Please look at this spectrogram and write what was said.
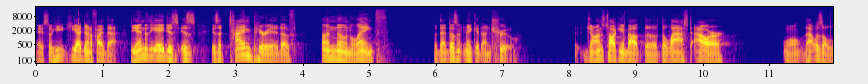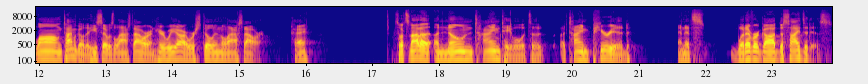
Okay, so he, he identified that. The end of the ages is, is a time period of unknown length, but that doesn't make it untrue. John's talking about the, the last hour. Well, that was a long time ago that he said was the last hour, and here we are. We're still in the last hour. Okay? So it's not a, a known timetable, it's a, a time period, and it's whatever God decides it is.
